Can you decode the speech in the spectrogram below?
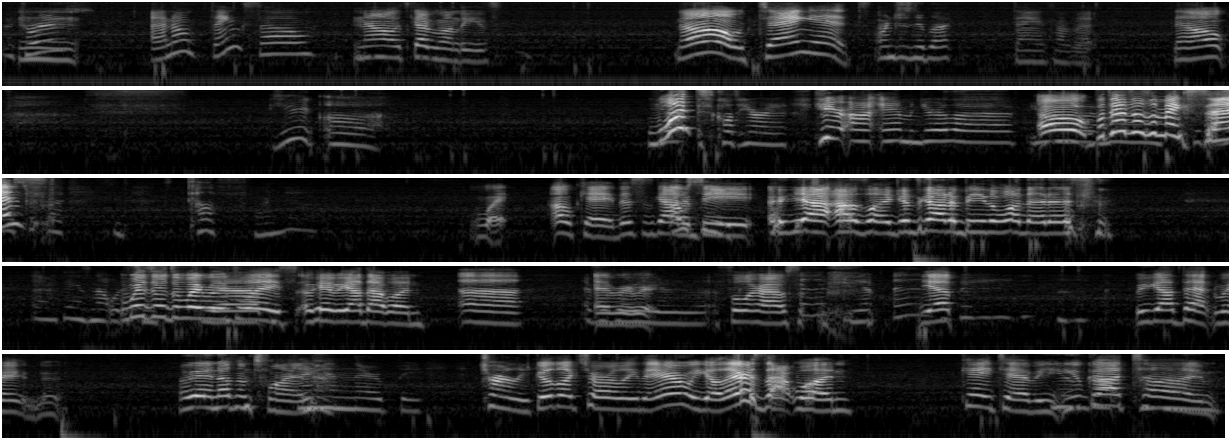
Victorious. Mm, I don't think so. No, it's gotta be one of these. No, dang it. Orange is New Black. Dang, it's not that. Nope. You. Uh, What? it's called Here I Am. Here I Am in your life. Your Oh, life. but that doesn't make sense. California. Wait. Okay, this has gotta OC. be. Yeah, I was like, it's gotta be the one that is. Everything's not what it Wizards of Waverly Yeah. Place. Okay, we got that one. Uh, Everywhere. everywhere. Fuller House. Yep. Yep. We got that. Wait. Okay, nothing's look. Hang fine. in there, baby. Charlie. Good luck, Charlie. There we go. There's that one. Okay, Tabby, You've you've, got, got time.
